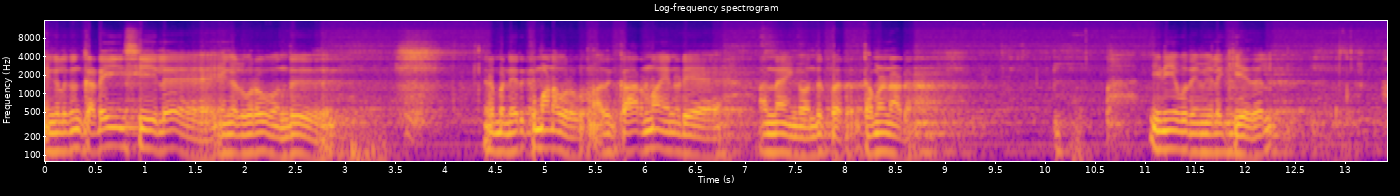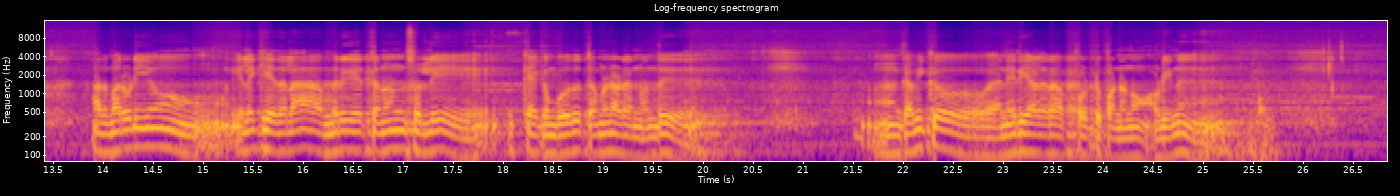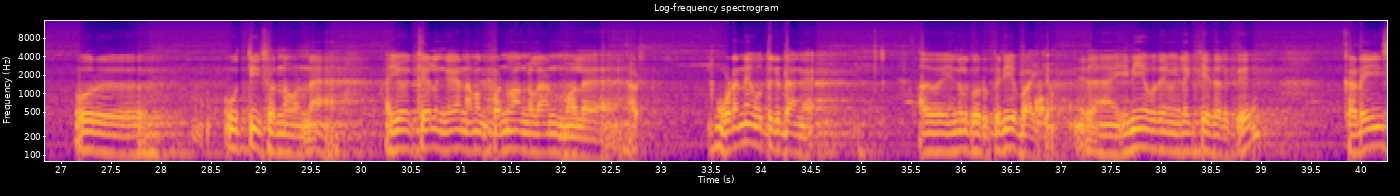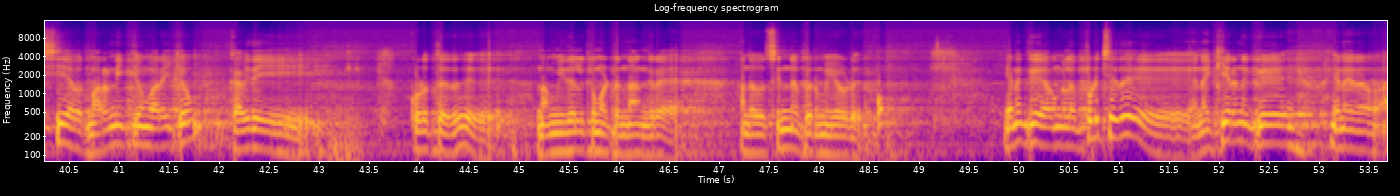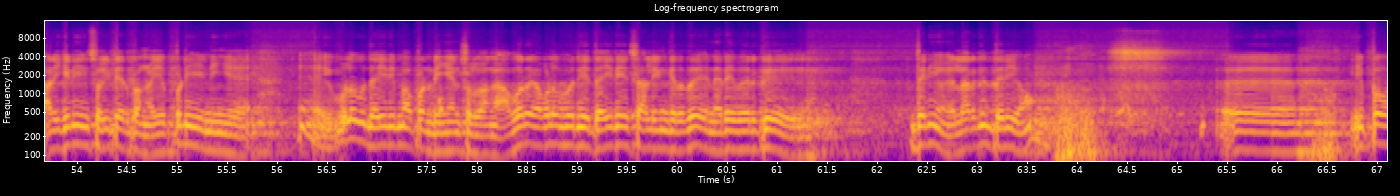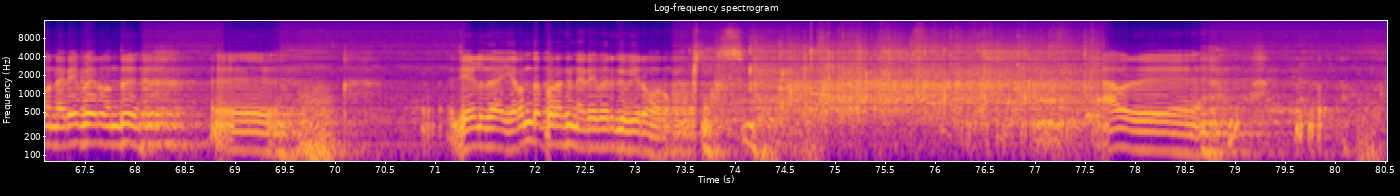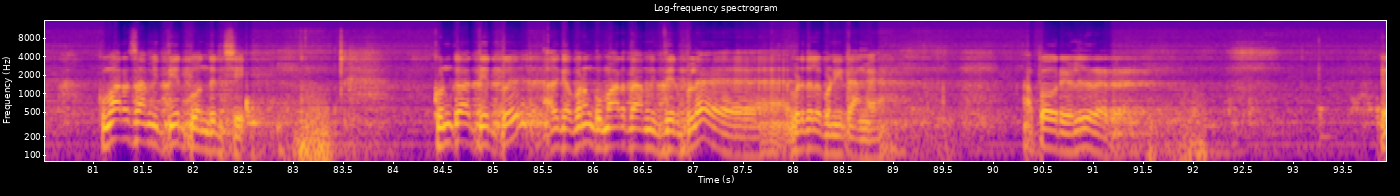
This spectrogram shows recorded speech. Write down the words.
எங்களுக்கும் கடைசியில் எங்கள் உறவு வந்து ரொம்ப நெருக்கமான உறவு. அதுக்கு காரணம் என்னுடைய அண்ணன் இங்கே வந்திருப்பார் தமிழ்நாடு. இனிய உதவி இலக்கியதல். அது மறுபடியும் இலக்கியதெல்லாம் மெருகேற்றணும்னு சொல்லி கேட்கும்போது தமிழ்நாடன் வந்து கவிக்கோ நெறியாளராக போட்டு பண்ணணும் அப்படின்னு ஒரு உத்தி சொன்ன உடனே ஐயோ கேளுங்க நமக்கு பண்ணுவாங்களான்னு முதல்ல உடனே ஒத்துக்கிட்டாங்க. அது எங்களுக்கு ஒரு பெரிய பாக்கியம். இனிய உதவி இலக்கியதலுக்கு கடைசி அவர் மரணிக்கும் வரைக்கும் கவிதை கொடுத்தது நம் இதழுக்கு மட்டும்தாங்கிற அந்த ஒரு சின்ன பெருமையோடு எனக்கு அவங்கள பிடிச்சது நக்கீரனுக்கு என்னை அடிக்கடி சொல்லிகிட்டே இருப்பாங்க. எப்படி நீங்கள் இவ்வளவு தைரியமாக பண்ணுறீங்கன்னு சொல்லுவாங்க. அவர் அவ்வளவு பெரிய தைரியசாலிங்கிறது நிறைய பேருக்கு தெரியும். எல்லாருக்கும் தெரியும். இப்போ நிறைய பேர் வந்து ஜெயலலிதா இறந்த பிறகு நிறைய பேருக்கு வீரம் வரும். அவர் குமாரசாமி தீர்ப்பு வந்துருச்சு. குன்கா தீர்ப்பு அதுக்கப்புறம் குமாரசாமி தீர்ப்பில் விடுதலை பண்ணிட்டாங்க. அப்போ அவர் எழுதுறார்.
